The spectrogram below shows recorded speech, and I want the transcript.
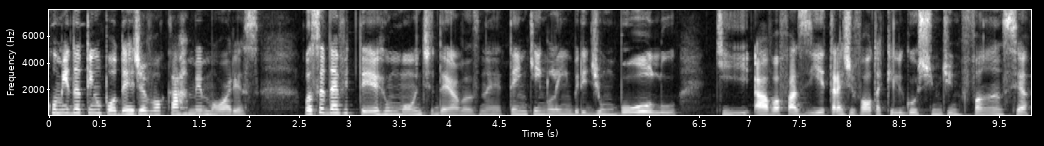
Comida tem o poder de evocar memórias. Você deve ter um monte delas, né? Tem quem lembre de um bolo que a avó fazia e traz de volta aquele gostinho de infância,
